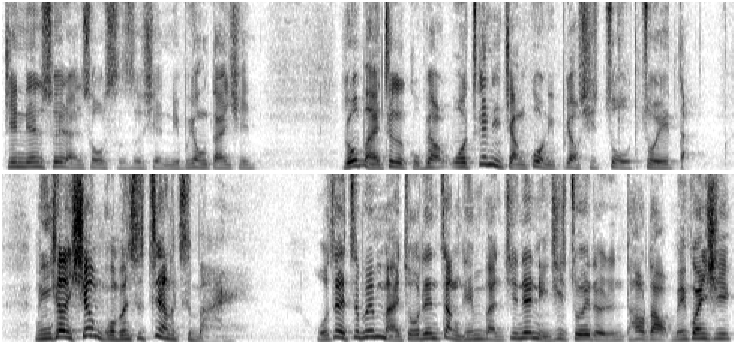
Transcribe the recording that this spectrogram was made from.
今天虽然收十字线，你不用担心。有买这个股票，我跟你讲过，你不要去做追档。你像像我们是这样子买，我在这边买，昨天涨停板，今天你去追的人套到没关系，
